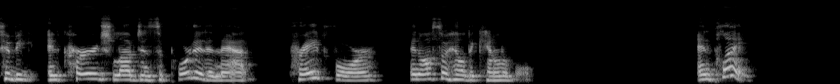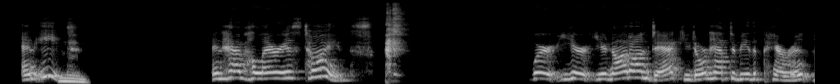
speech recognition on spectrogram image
to be encouraged, loved, and supported in that, prayed for, and also held accountable. And play and eat mm. And have hilarious times where you're you're not on deck, you don't have to be the parent,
